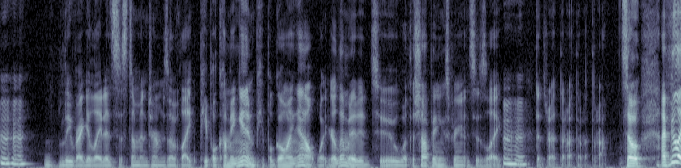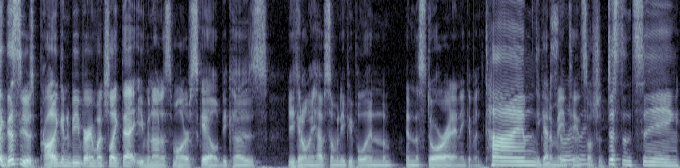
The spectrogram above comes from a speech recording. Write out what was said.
Mm-hmm. regulated system in terms of like people coming in, people going out, what you're limited to, what the shopping experience is like. Mm-hmm. da-da-da-da-da-da. So I feel like this year is probably going to be very much like that, even on a smaller scale, because you can only have so many people in the in the store at any given time. You got to maintain social distancing,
